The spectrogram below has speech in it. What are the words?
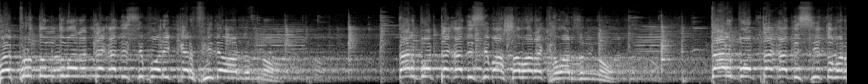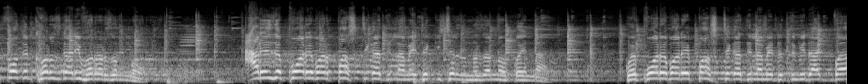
কয়, প্রথম তোমার টাকা দিচ্ছি পরীক্ষার ফি দেওয়ার জন্য। তারপর টাকা দিচ্ছি বাসা ভাড়া খাওয়ার জন্য। তারপর টাকা দিচ্ছি তোমার পকেট খরচ গাড়ি ভরার জন্য। আর এই যে পরের বার পাঁচ টাকা দিলাম, এটা কিসের জন্য জানো? কয় না? কয় পরের বারে পাঁচ টাকা দিলাম, এটা তুমি রাখবা?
